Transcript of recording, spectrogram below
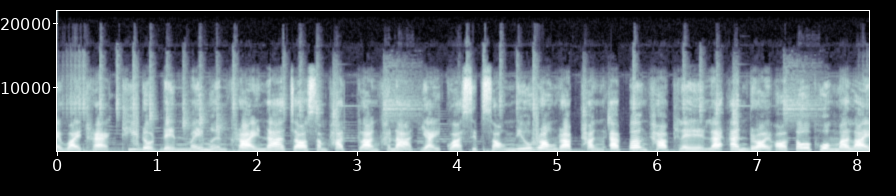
ล์ w i t r a c ที่โดดเด่นไม่เหมือนใครหน้าจอสัมผัสกลางขนาดใหญ่กว่า 12 นิ้วรองรับทั้ง Apple CarPlay และ Android Auto พวงมาลัย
